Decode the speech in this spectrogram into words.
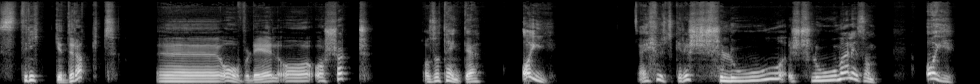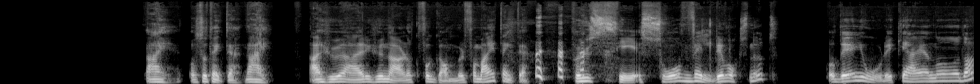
strikkedrakt, overdel og, og skjørt. Og så tenkte jeg Oi! Jeg husker det slo, slo meg, liksom. Oi! Nei. Og så tenkte jeg nei, nei hun, er, hun er nok for gammel for meg, tenkte jeg. For hun ser så veldig voksen ut. Og det gjorde ikke jeg ennå da.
